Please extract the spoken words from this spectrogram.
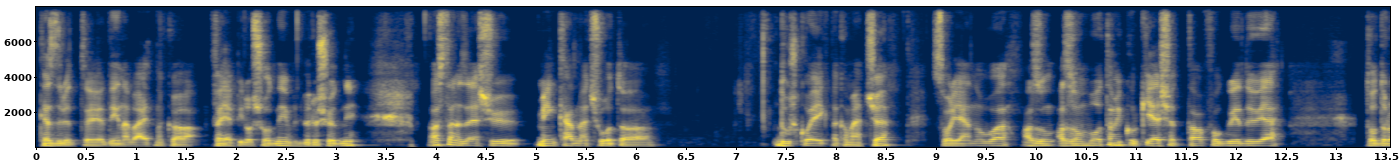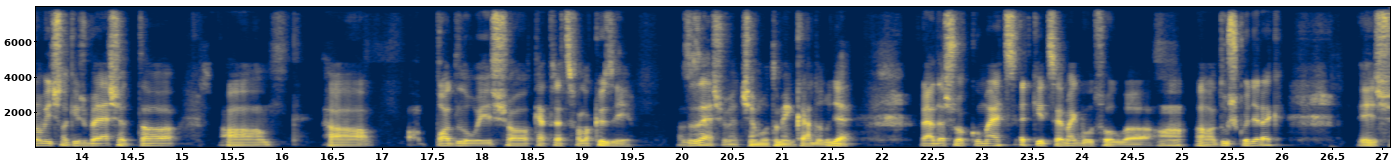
kezdődött eh, Dana White-nak a feje pirosodni, vagy vörösödni. Aztán az első main card meccs volt a Duskoéknak a meccse, Szorjánóval. Azon, azon volt, amikor kiesett a fogvédője, Todorovicsnak is beesett a, a, a, a padló és a ketrec fala közé. Az az első meccsen volt a main cardon, ugye? Ráadásul akkor már egy, egy-kétszer meg volt fogva a, a dusko gyerek, és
